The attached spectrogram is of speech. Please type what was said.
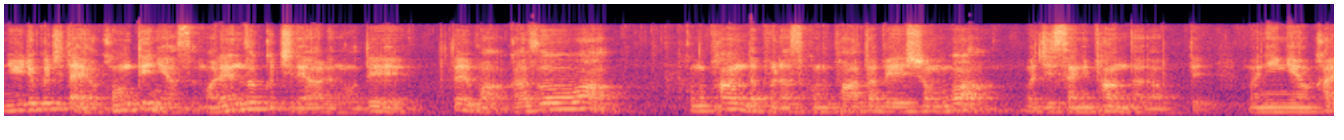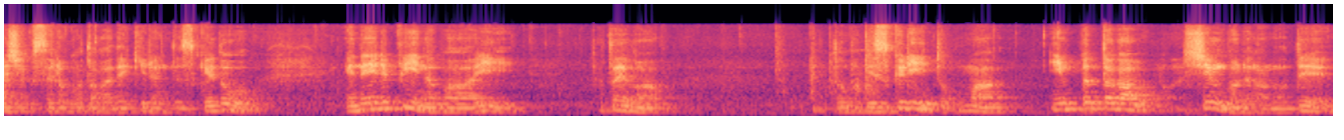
入力自体が continuous、まあ、連続値であるので例えば画像はこのパンダプラスこのパータベーションは、まあ、実際にパンダだって、まあ、人間は解釈することができるんですけど NLP の場合例えば、えっと、ディスクリート、まあ、インプットがシンボルなので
